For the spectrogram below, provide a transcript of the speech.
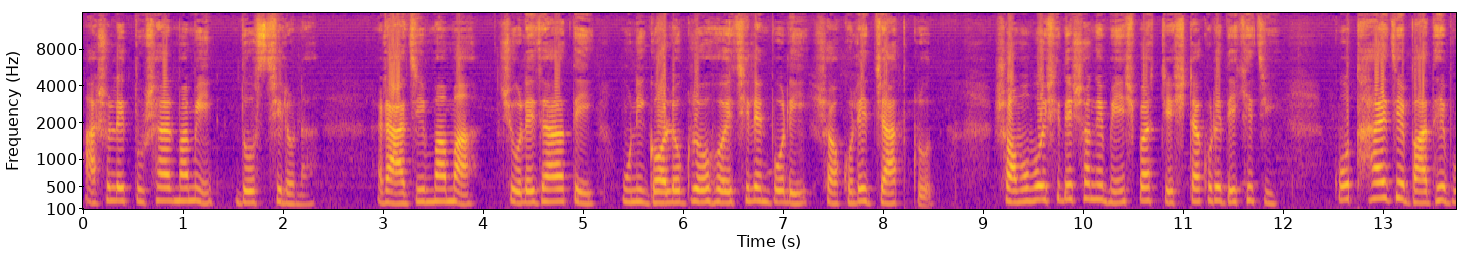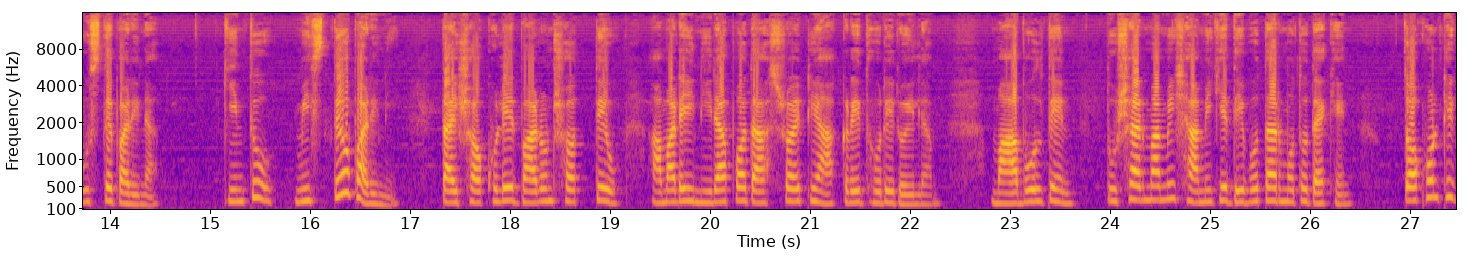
আসলে তুষার মামির দোষ ছিল না। রাজীব মামা চলে যাওয়াতেই উনি গলগ্রহ হয়েছিলেন বলেই সকলের জাতক্রোধ। সমবয়সীদের সঙ্গে মেশবার চেষ্টা করে দেখেছি, কোথায় যে বাধে বুঝতে পারি না। কিন্তু মিশতেও পারিনি। তাই সকলের বারণ সত্ত্বেও আমার এই নিরাপদ আশ্রয়টি আঁকড়ে ধরে রইলাম। মা বলতেন, তুষার মামি স্বামীকে দেবতার মতো দেখেন। তখন ঠিক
